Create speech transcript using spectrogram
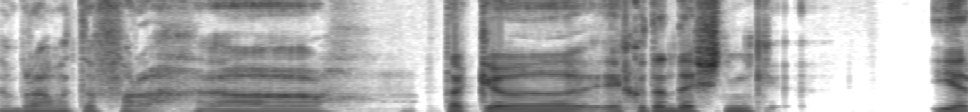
Dobrá metafora. Uh, tak uh, jako ten deštník je,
